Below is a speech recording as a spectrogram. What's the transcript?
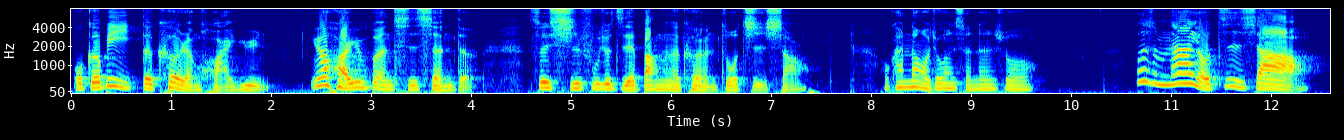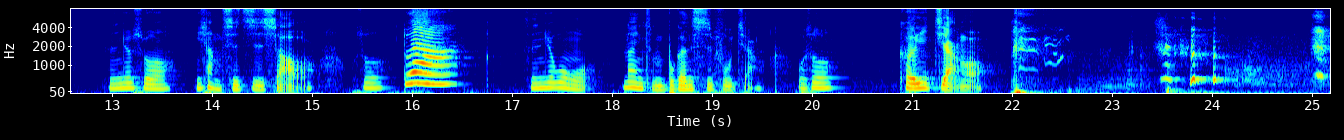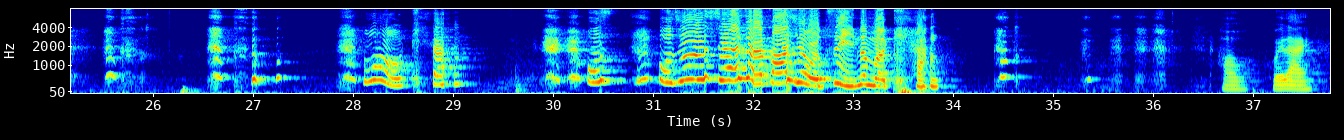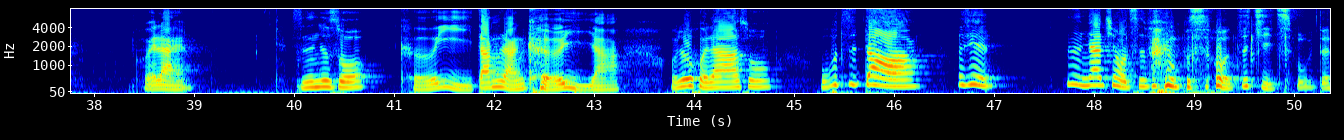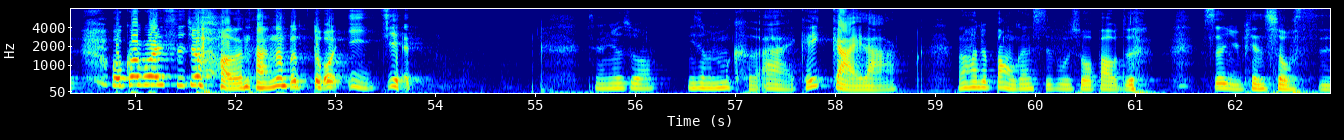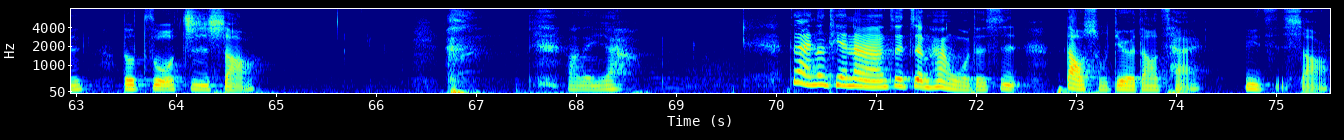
我隔壁的客人怀孕。因为怀孕不能吃生的，所以师傅就直接帮那个客人做炙烧。我看到我就问神灯说：“为什么他有炙烧？”神灯就说：“你想吃炙烧哦？”我说：“对啊。”神灯就问我：“那你怎么不跟师傅讲？”我说：“可以讲哦。”我好强。我 我就是现在才发现我自己那么强。好，回来，回来，神人就说可以，当然可以呀。我就回答他说我不知道啊，而且是人家请我吃饭又不是我自己出的，我乖乖吃就好了，哪那么多意见？神就说：“你怎么那么可爱？可以改啦。”然后他就帮我跟师傅说，把我的 生鱼片寿司都做至少。好，等一下。再来那天呢，最震撼我的是倒数第二道菜——玉子烧。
